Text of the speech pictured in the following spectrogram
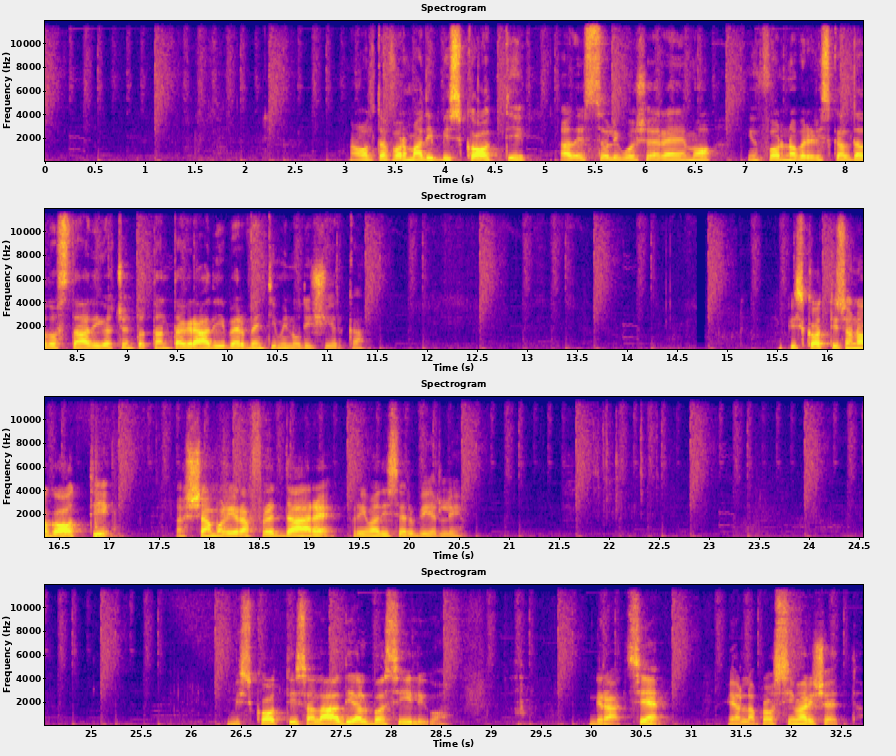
Una volta formati i biscotti, adesso li cuoceremo in forno preriscaldato statico a 180 gradi per 20 minuti circa. I biscotti sono cotti, lasciamoli raffreddare prima di servirli. Biscotti salati al basilico. Grazie e alla prossima ricetta.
